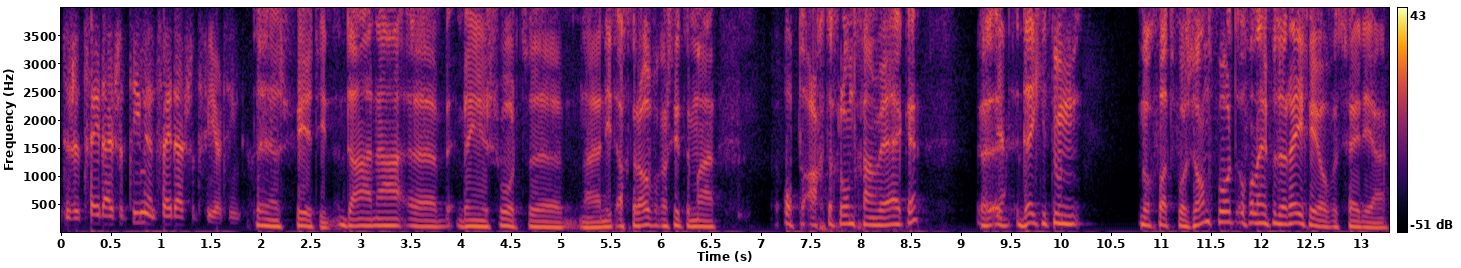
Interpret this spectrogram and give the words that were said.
Tussen 2010 en 2014. 2014. Daarna eh, ben je een soort, eh, nou ja, niet achterover gaan zitten, maar op de achtergrond gaan werken. Eh, Deed je toen nog wat voor Zandvoort of alleen voor de regio of het CDA?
